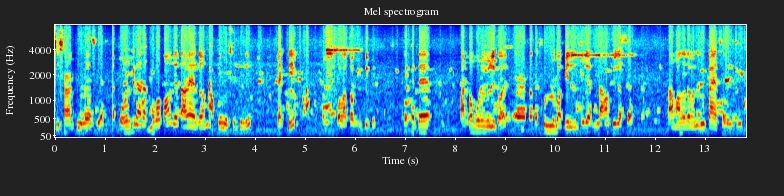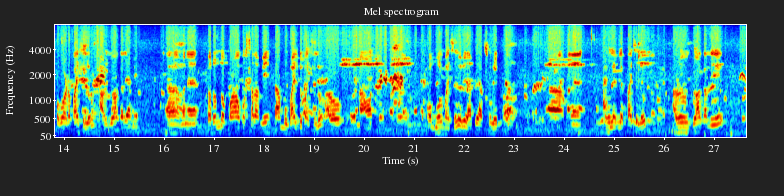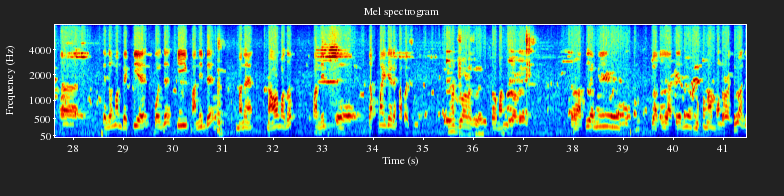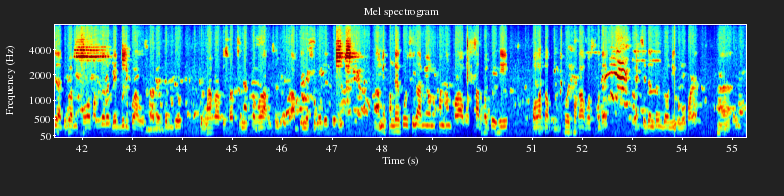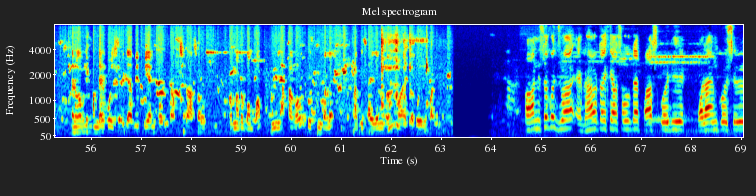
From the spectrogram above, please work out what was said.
বিচাৰাধীন হৈ আছিলে। পৰহিদিনা এটা খবৰ পাওঁ যে তাৰে এজন আব্দুল ৰচিদ বুলি ব্যক্তি পলাতক লিপিক তেখেতে পাটবৰি বুলি কয়। তাতে সুন্দুবা বিল বুলি এখন ডাঙৰ বিল আছে। তাৰ মাজতে মানে লুকাই আছে বুলি। খবৰ এটা পাইছিলোঁ। আৰু যোৱাকালি আমি মানে তদন্ত কৰা অৱস্থাত আমি তাৰ মোবাইলটো পাইছিলোঁ আৰু নাৱত কম্বল পাইছিলোঁ সেই ৰাতি আহ, মানে আহিলাবিলাক পাইছিলোঁ। আৰু যোৱাকালি কেইজনমান ব্যক্তিয়ে কয় যে সি পানীতে মানে নাৱৰ মাজত পানীত জাপ মাৰি দিয়া দেখা পাইছিল যোৱাৰ লগে লগে ওচৰৰ মানুহ যোৱাৰ লগে লগে। ৰাতি আমি যোৱাকালি ৰাতি আমি অনুসন্ধান বন্ধ ৰাখিলোঁ। আজি ৰাতিপুৱা আমি খবৰ পালোঁ যে ডেড বডি পোৱা গৈছে ডেড বডিটো উদ্ধাৰ কৰাৰ পিছত চিনাক্ত কৰা হৈছে যে এইটো আব্দুল ৰচিদৰ ডেড বডি আমি সন্দেহ কৰিছোঁ যে আমি অনুসন্ধান কৰা অৱস্থাত হয়তো সি পলাতক হৈ থকা অৱস্থাতে এক্সিডেণ্টেল জৰ্ণি হ'ব পাৰে। তেনেকুৱা বুলি সন্দেহ কৰিছোঁ। এতিয়া আমি পি এম কৰি তাৰপিছত আচল ঘটনাটো গম পাম। আমি আশা কৰোঁ সোনকালে বাকী চাৰিজনক আমি সহায় কৰিব পাৰিম। নিশ্চয়কৈ যোৱা এঘাৰ তাৰিখে আচলতে পাছ কৰি দি পলায়ন কৰিছিল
